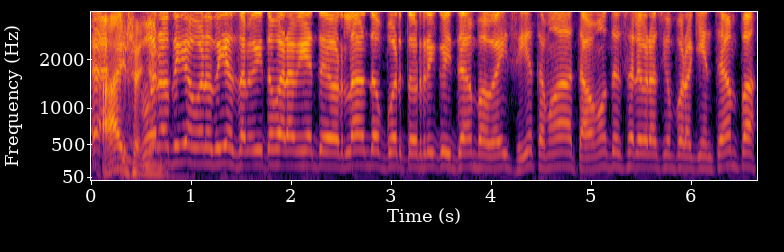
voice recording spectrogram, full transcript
Ay, señor. Buenos días, buenos días. Saludito para mi gente de Orlando, Puerto Rico y Tampa Bay. Sí, estamos, estábamos de celebración por aquí en Tampa.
